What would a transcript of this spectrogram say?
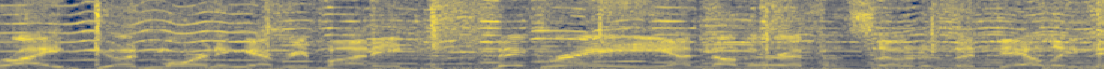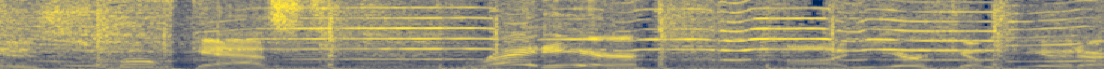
Right, good morning, everybody. Big Ray, another episode of the Daily News Spoofcast, right here on your computer.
